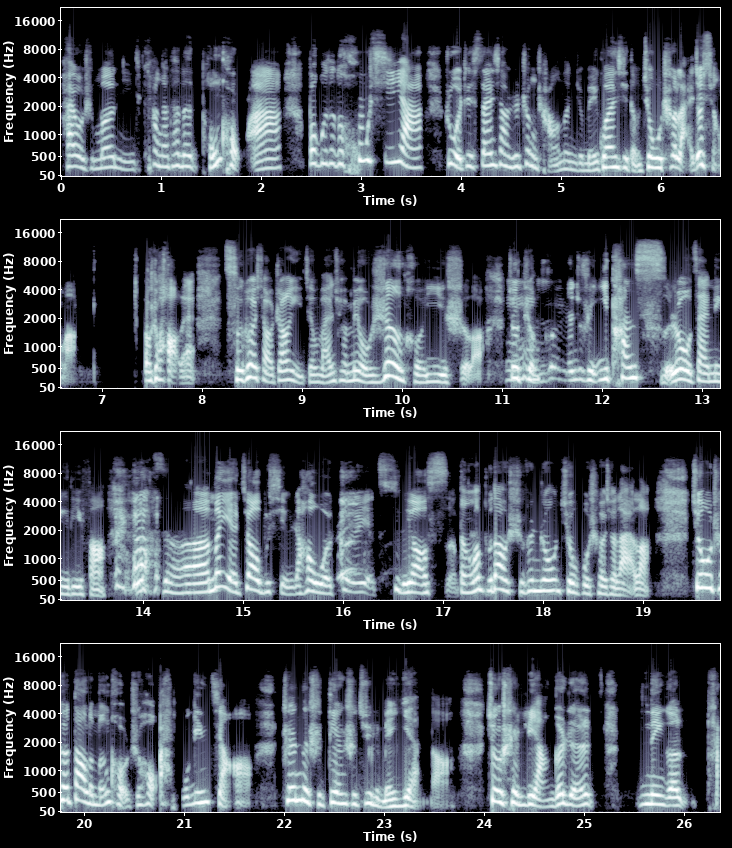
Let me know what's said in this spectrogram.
还有什么你看看他的瞳孔啊，包括他的呼吸呀、如果这三项是正常的，你就没关系，等救护车来就行了。我说好嘞，此刻小张已经完全没有任何意识了，就整个人就是一滩死肉在那个地方，我怎么也叫不醒，然后我个人也气得要死。等了不到十分钟，救护车就来了。救护车到了门口之后，哎，我跟你讲啊，真的是电视剧里面演的，就是两个人。那个他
